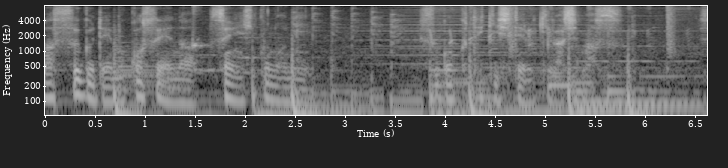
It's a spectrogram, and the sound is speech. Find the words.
まっすぐで無個性な線引くのにすごく適してる気がします。ち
